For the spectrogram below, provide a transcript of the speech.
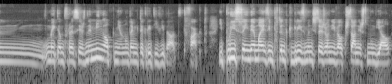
Um, o meio campo francês, na minha opinião, não tem muita criatividade, de facto. E por isso ainda é mais importante que Griezmann esteja ao nível que está neste Mundial,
